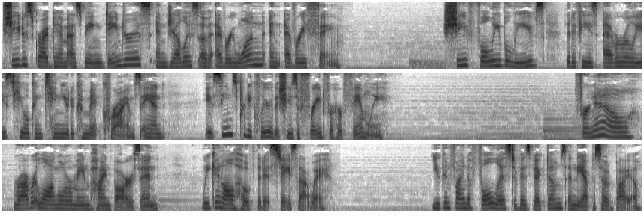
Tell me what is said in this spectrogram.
She described him as being dangerous and jealous of everyone and everything. She fully believes that if he is ever released, he will continue to commit crimes, and it seems pretty clear that she's afraid for her family. For now, Robert Long will remain behind bars, and we can all hope that it stays that way. You can find a full list of his victims in the episode bio.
